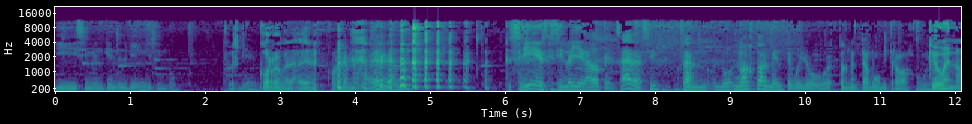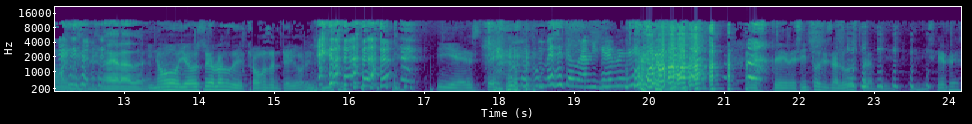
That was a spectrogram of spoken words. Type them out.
y si me entiendes bien y si no, Pues bien. córreme a la verga. córreme a la verga, ¿no? Sí, es que sí lo he llegado a pensar así. O sea, no, no actualmente, güey. Yo actualmente amo mi trabajo, güey. Qué bueno, güey, me agrada. Y no, yo estoy hablando de trabajos anteriores. y este, Un besito para mi jefe. este, besitos y saludos para mi- mis jefes.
